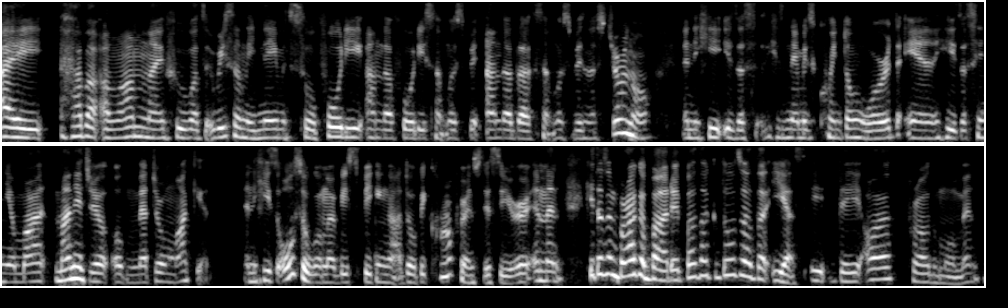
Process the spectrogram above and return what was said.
I have an alumni who was recently named so 40 under 40 St. Louis under the St. Business Journal, and he is a his name is Quinton Ward, and he's a senior ma- manager of Metro Market, and he's also going to be speaking at Adobe conference this year. And then he doesn't brag about it, but like those are the yes, it, they are proud moment.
